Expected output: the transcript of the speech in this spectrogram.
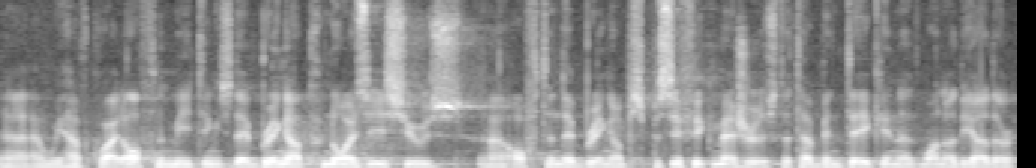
and we have quite often meetings, they bring up noise issues. Uh, often they bring up specific measures that have been taken at one or the other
